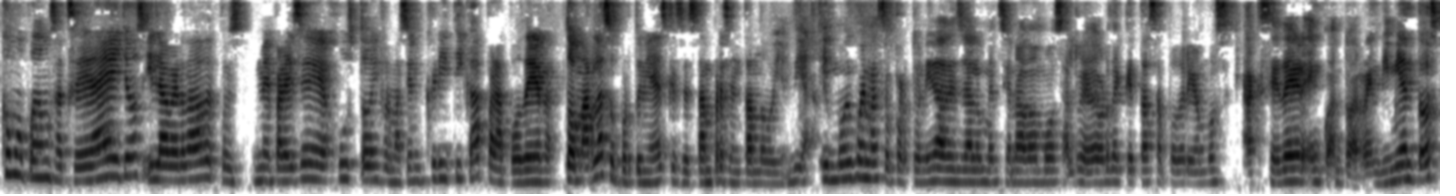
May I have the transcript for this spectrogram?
cómo podemos acceder a ellos y la verdad pues me parece justo información crítica para poder tomar las oportunidades que se están presentando hoy en día. Y muy buenas oportunidades, ya lo mencionábamos, alrededor de qué tasa podríamos acceder en cuanto a rendimientos.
